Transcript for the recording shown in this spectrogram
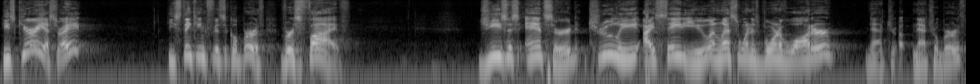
He's curious, right? He's thinking physical birth. Verse 5 Jesus answered, Truly I say to you, unless one is born of water, natural, natural birth,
